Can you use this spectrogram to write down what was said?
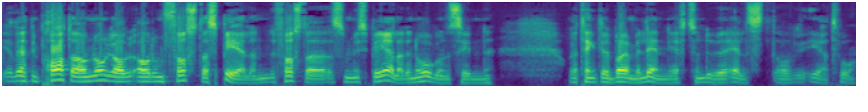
jag vet att ni pratar om några av, av de första spelen. De första som ni spelade någonsin. Och jag tänkte börja med Lenny eftersom du är äldst av er två.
